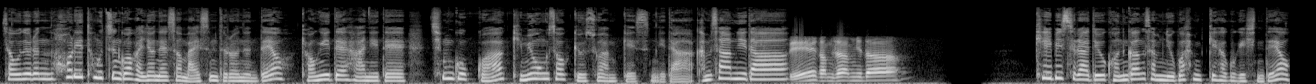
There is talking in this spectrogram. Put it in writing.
자, 오늘은 허리 통증과 관련해서 말씀 들었는데요. 경희대 한의대 침구과 김용석 교수와 함께 했습니다. 감사합니다. 네, 감사합니다. KBS 라디오 건강 365 함께 하고 계신데요.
